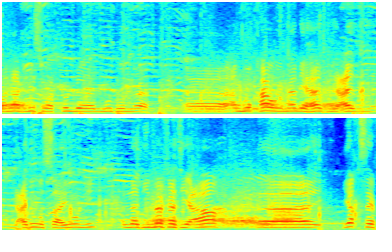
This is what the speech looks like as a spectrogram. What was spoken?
ونابلس وكل المدن آه، المقاومة لهذا العدو الصهيوني الذي ما فتئ آه، يقصف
